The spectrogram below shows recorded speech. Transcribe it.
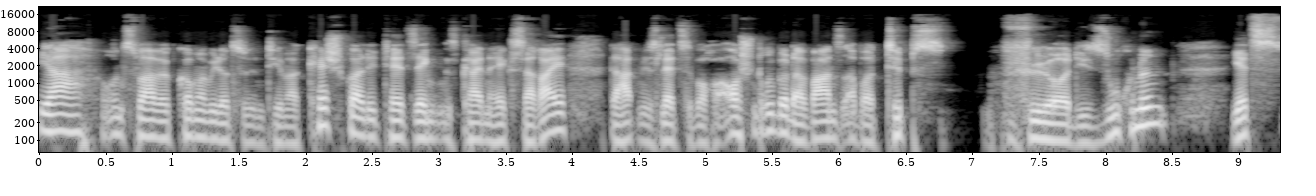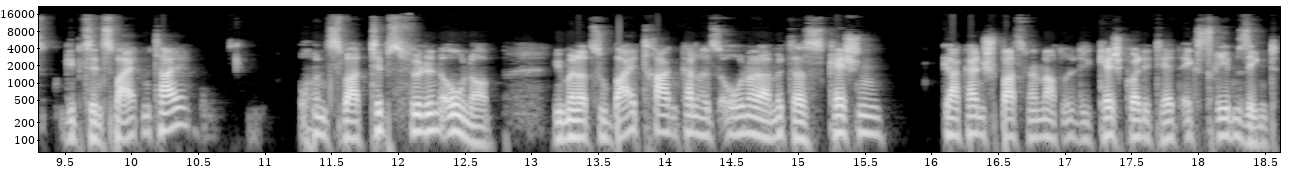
Ja, und zwar, wir kommen mal wieder zu dem Thema Cache-Qualität senken ist keine Hexerei. Da hatten wir es letzte Woche auch schon drüber. Da waren es aber Tipps für die Suchenden. Jetzt gibt's den zweiten Teil. Und zwar Tipps für den Owner. Wie man dazu beitragen kann als Owner, damit das Cachen gar keinen Spaß mehr macht und die Cache-Qualität extrem sinkt.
